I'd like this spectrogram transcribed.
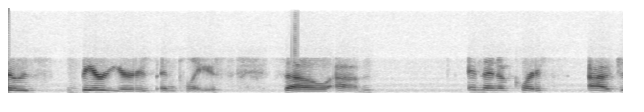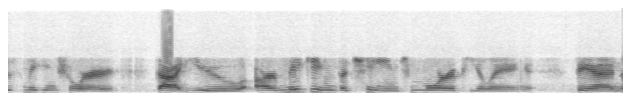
those barriers in place. So, um, and then, of course, uh, just making sure that you are making the change more appealing than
